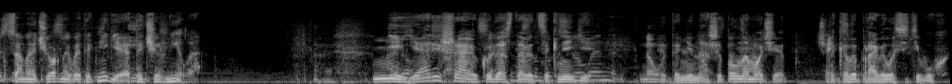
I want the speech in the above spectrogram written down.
Самое черное в этой книге — это чернила. Не я решаю, куда ставятся книги. Это не наши полномочия. Таковы правила сетевух.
